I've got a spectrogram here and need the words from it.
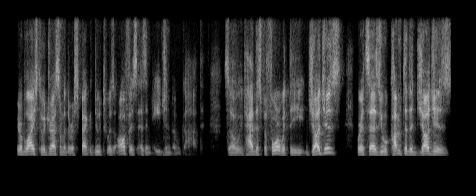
you're obliged to address him with the respect due to his office as an agent of God. So we've had this before with the judges, where it says you will come to the judges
